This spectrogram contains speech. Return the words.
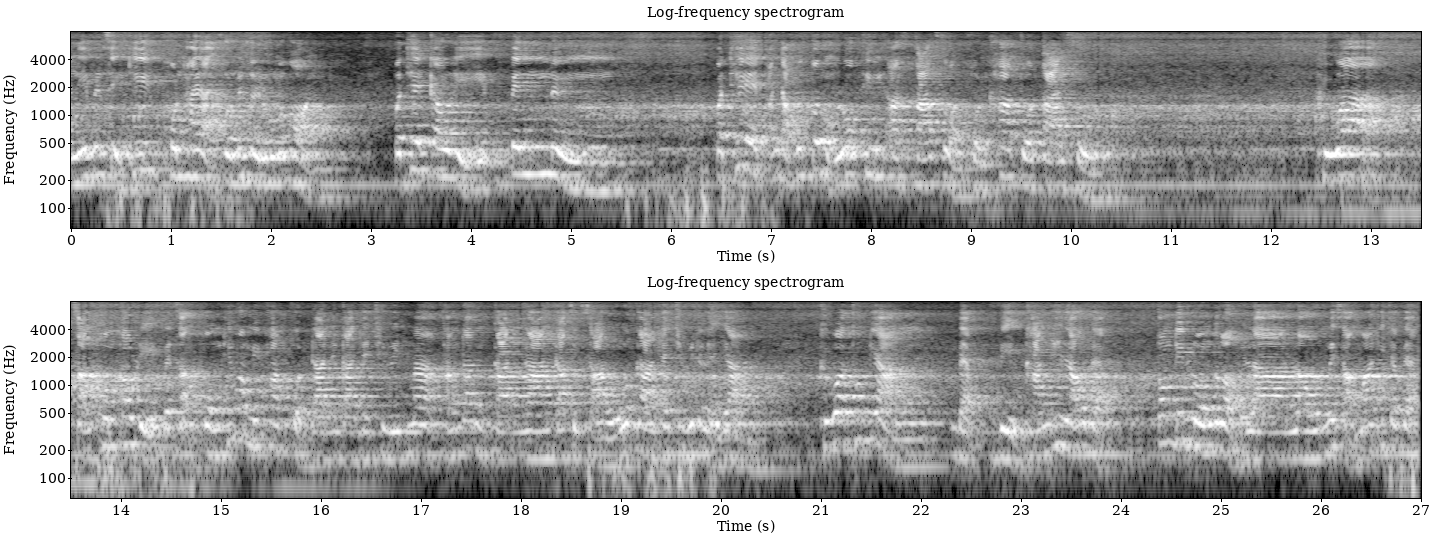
อันนี้เป็นสิ่งที่คนไทยหลายคนไม่เคยรู้มาก่อน ประเทศเกาหลีเป็นหนึ่งประเทศอันดับต้นๆของโลกที่มีอัตราส่วนคนฆ่าตัวตายสูง คือว่าสังคมเกาหลีเป็นสังคมที่ว่ามีความกดดันในการใช้ชีวิตมากทั้งด้านการงานการศึกษาหรือว่าการใช้ชีวิตหลายๆอย่าง คือว่าทุกอย่างแบบบีบคั้นให้เราแบบ ต้องดิ้นรนตลอดเวลาเราไม่สามารถที่จะแบบ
